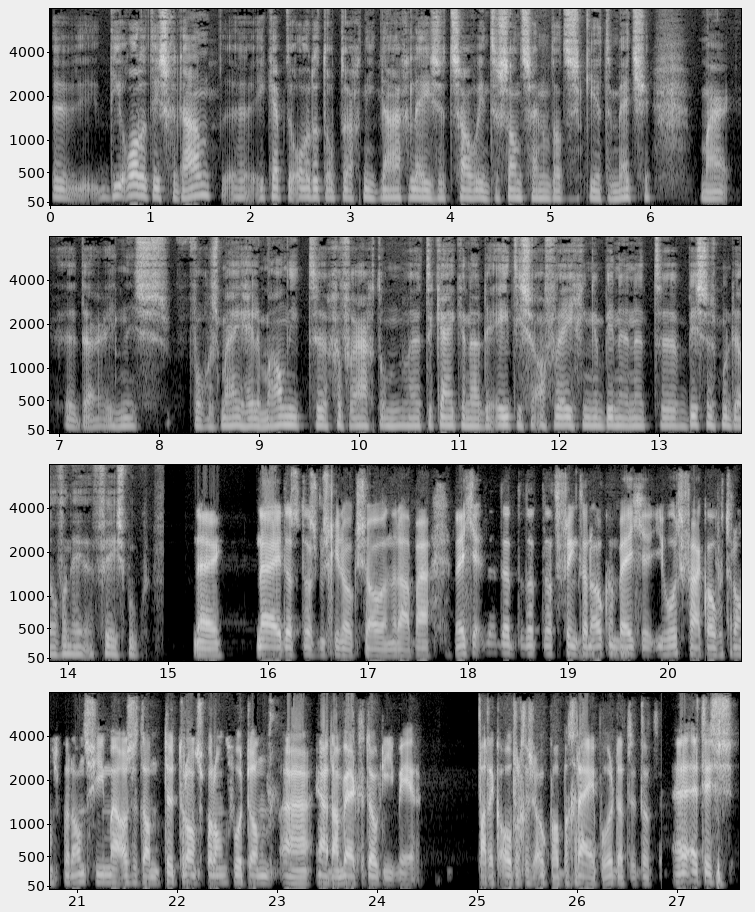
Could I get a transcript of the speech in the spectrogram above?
Uh, die audit is gedaan. Uh, ik heb de auditopdracht niet nagelezen. Het zou interessant zijn om dat eens een keer te matchen. Maar daarin is volgens mij helemaal niet gevraagd om te kijken naar de ethische afwegingen binnen het businessmodel van Facebook. Nee, Nee, dat, dat is misschien ook zo inderdaad. Maar weet je, dat, dat, dat wringt dan ook een beetje. Je hoort vaak over transparantie, maar als het dan te transparant wordt, dan, ja, dan werkt het ook niet meer. Wat ik overigens ook wel begrijp hoor. Dat, dat, het is,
